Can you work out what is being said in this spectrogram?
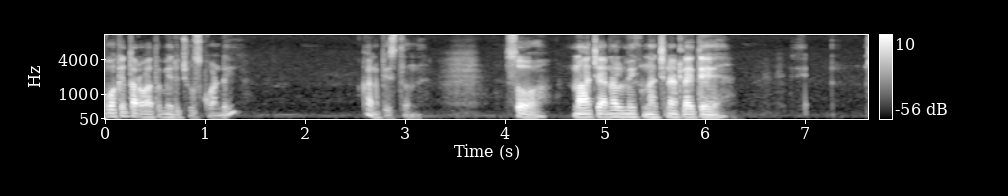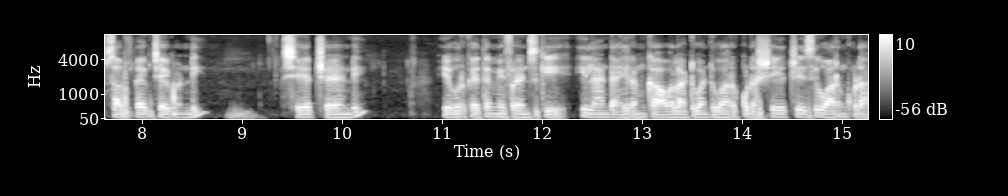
ఓకే తర్వాత మీరు చూసుకోండి. కనిపిస్తుంది. సో నా ఛానల్ మీకు నచ్చినట్లయితే సబ్స్క్రైబ్ చేయండి షేర్ చేయండి. ఎవరికైతే మీ ఫ్రెండ్స్కి ఇలాంటి ఐరన్ కావాలో అటువంటి వారు కూడా షేర్ చేసి వారిని కూడా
